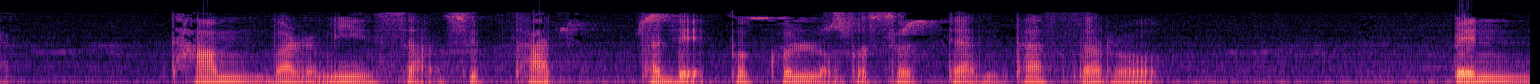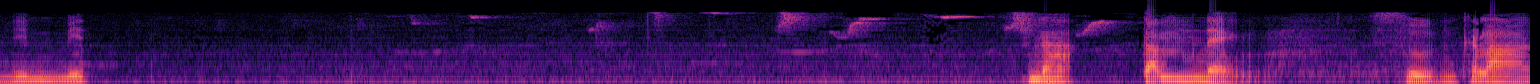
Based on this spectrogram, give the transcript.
กทำบารมีสามสิบทัศพระเดชพระคุณหลวงปู่สดจันทัสโร เป็นนิมิตณตำแหน่ง ศูนย์กลาง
